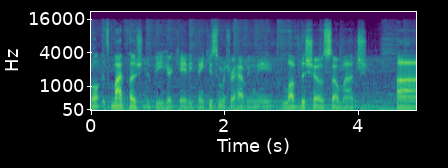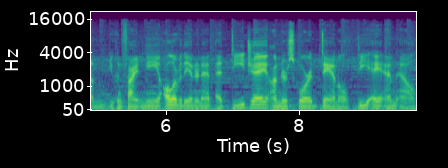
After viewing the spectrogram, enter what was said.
Well, it's my pleasure to be here, Katie. Thank you so much for having me. Love the show so much. Um, you can find me all over the internet at DJ underscore Danil, D A N L,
